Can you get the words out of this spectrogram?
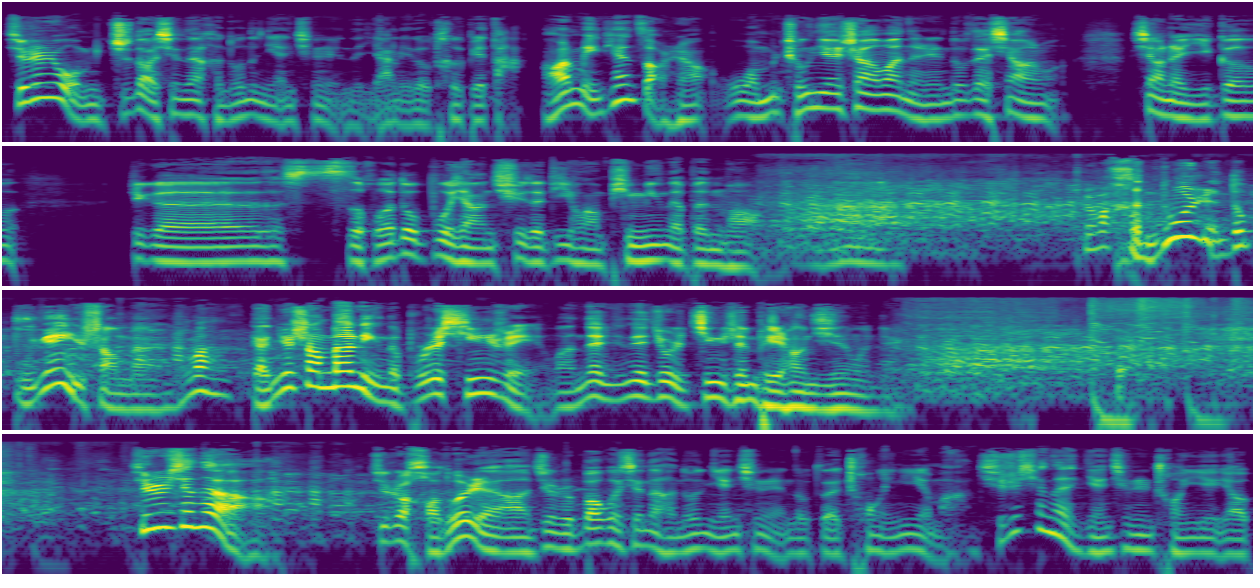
其实我们知道，现在很多的年轻人的压力都特别大啊。每天早上，我们成千上万的人都在向向着一个这个死活都不想去的地方拼命的奔跑啊，是吧？很多人都不愿意上班，是吧？感觉上班领的不是薪水，哇，那那就是精神赔偿金，我这个。其实现在啊。就是好多人啊，就是包括现在很多年轻人都在创业嘛。其实现在年轻人创业要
